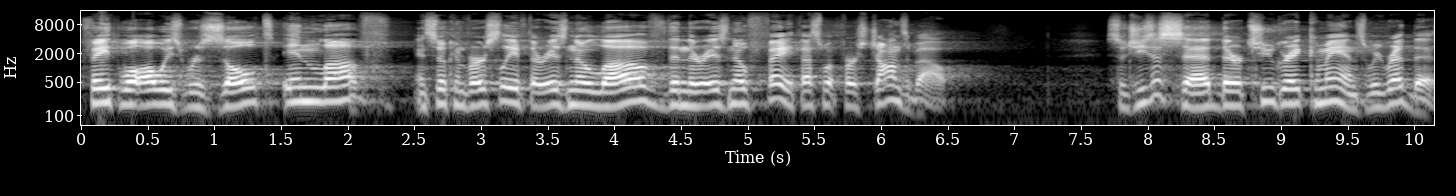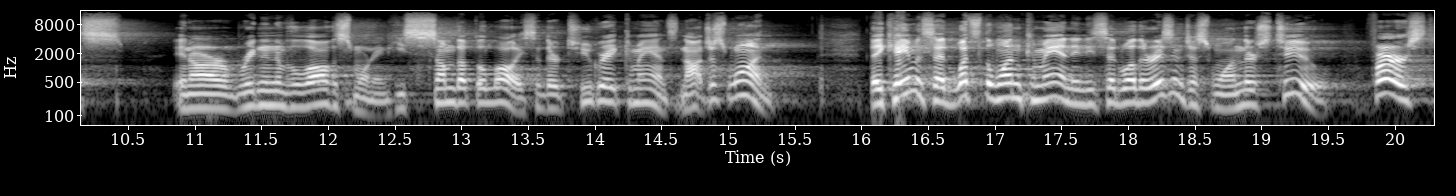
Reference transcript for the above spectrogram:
Faith will always result in love. And so, conversely, if there is no love, then there is no faith. That's what First John's about. So, Jesus said there are two great commands. We read this in our reading of the law this morning. He summed up the law. He said there are two great commands, not just one. They came and said, What's the one command? And he said, Well, there isn't just one, there's two. First,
